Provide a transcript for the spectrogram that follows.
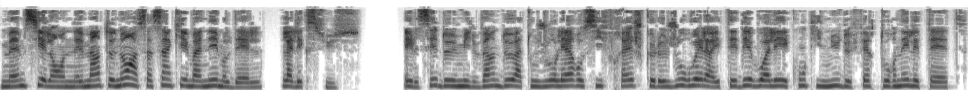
même si elle en est maintenant à sa cinquième année modèle, la Lexus. LC 2022 a toujours l'air aussi fraîche que le jour où elle a été dévoilée et continue de faire tourner les têtes.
